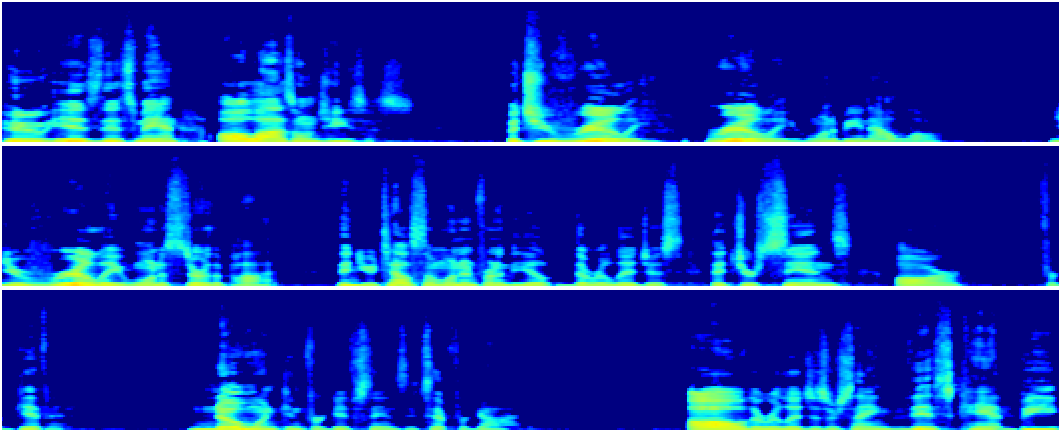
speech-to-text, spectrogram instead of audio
Who is this man? All eyes on Jesus. But you really, really want to be an outlaw. You really want to stir the pot. Then you tell someone in front of the, the religious that your sins are forgiven. No one can forgive sins except for God. All the religious are saying, This can't be.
